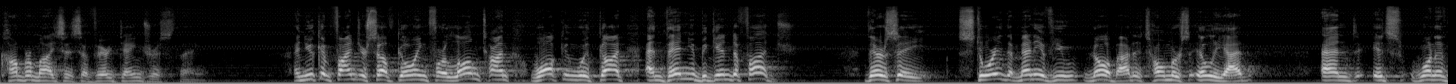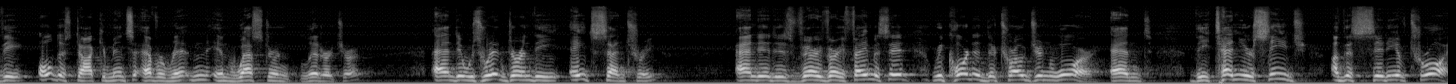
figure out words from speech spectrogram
Compromise is a very dangerous thing. And you can find yourself going for a long time walking with God, and then you begin to fudge. There's a story that many of you know about. It's Homer's Iliad, and it's one of the oldest documents ever written in Western literature. And it was written during the 8th century, and it is very, very famous. It recorded the Trojan War and the 10 year siege of the city of Troy.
